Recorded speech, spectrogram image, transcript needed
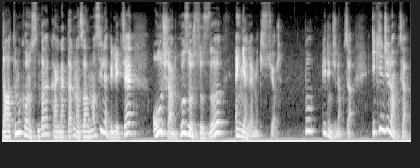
dağıtımı konusunda kaynakların azalmasıyla birlikte oluşan huzursuzluğu engellemek istiyor. Bu birinci nokta. İkinci nokta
